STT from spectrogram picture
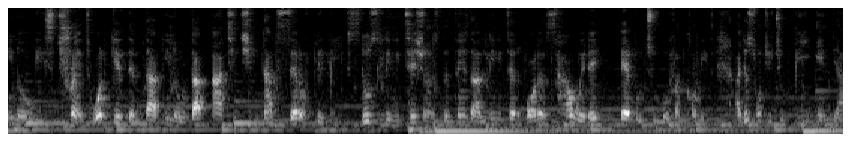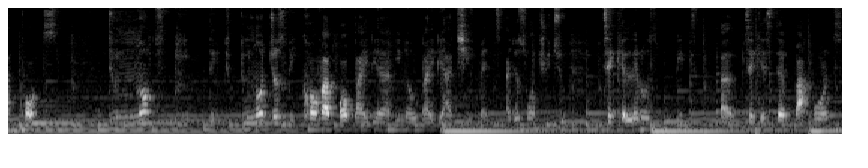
you know the strength? What gave them that you know that attitude that set of beliefs? Those limitations the things that limited others how were they able to overcome it. I just want you to be in their thoughts do not be they do, do not just be covered up by their you know by their achievements. I just want you to take a little bit uh, take a step backwards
